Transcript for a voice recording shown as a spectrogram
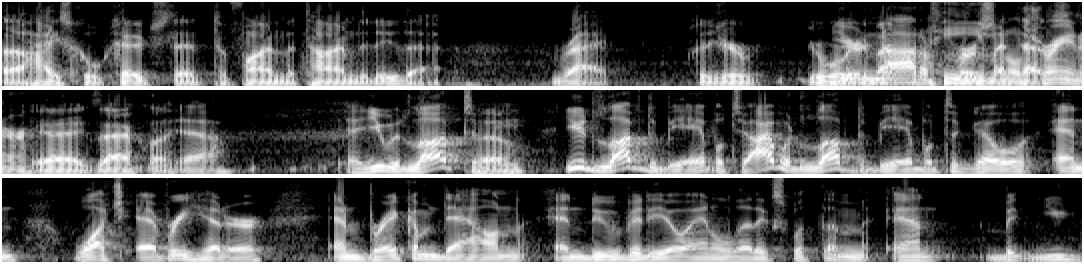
a high school coach to, to find the time to do that Right. because you're you're worried You're about not a personal trainer. Yeah, exactly. Yeah. Yeah, you would love to be. You'd love to be able to. I would love to be able to go and watch every hitter and break them down and do video analytics with them. And but you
